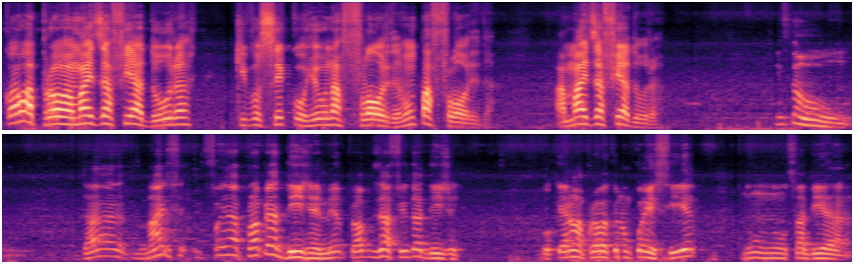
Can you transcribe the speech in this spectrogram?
qual a prova mais desafiadora que você correu na Flórida? Vamos para a Flórida. A mais desafiadora. Então, da, mais, foi a própria Disney, o próprio desafio da Disney. Porque era uma prova que eu não conhecia, não, não sabia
